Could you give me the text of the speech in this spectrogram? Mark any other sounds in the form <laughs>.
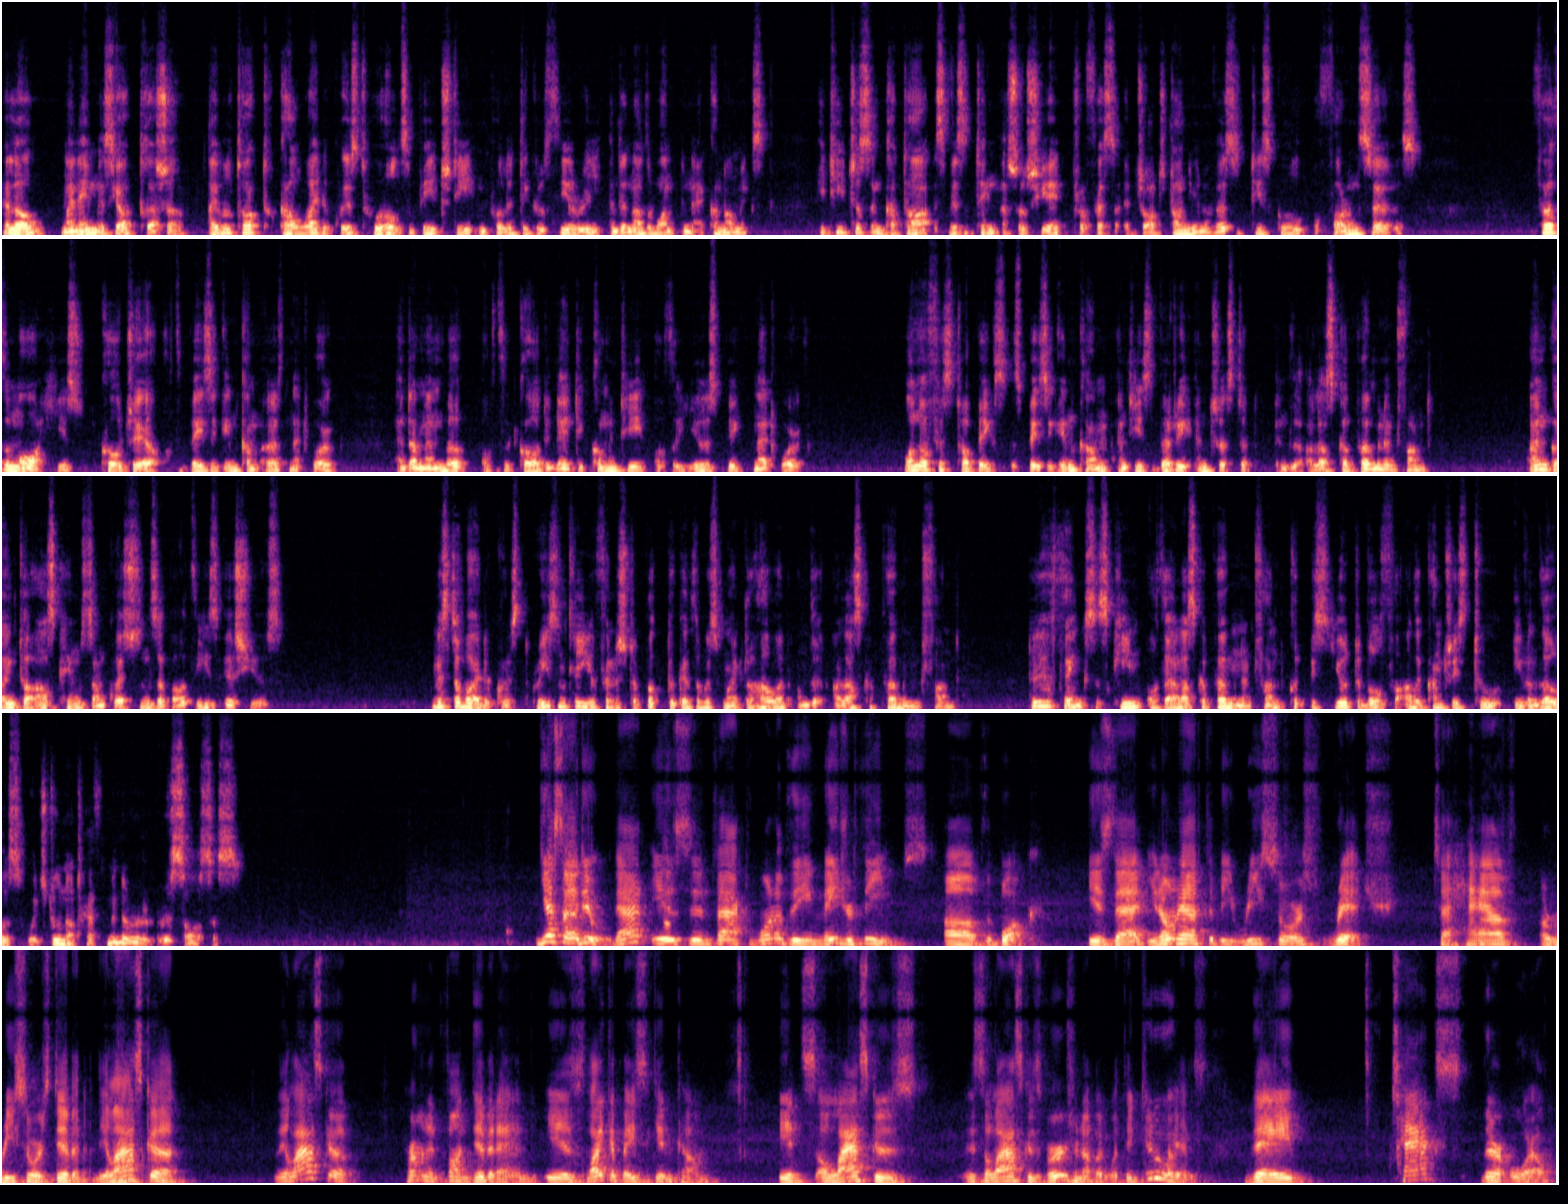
Hello, my name is Jörg Drescher. I will talk to Karl Widerquist, who holds a PhD in political theory and another one in economics. He teaches in Qatar as visiting associate professor at Georgetown University School of Foreign Service. Furthermore, he is co-chair of the Basic Income Earth Network and a member of the coordinating committee of the USBIG network. One of his topics is basic income and he is very interested in the Alaska Permanent Fund. I'm going to ask him some questions about these issues. Mr. Widerquist, recently you finished a book together with Michael Howard on the Alaska Permanent Fund. Do you think the scheme of the Alaska Permanent Fund could be suitable for other countries too, even those which do not have mineral resources? Yes, I do. That is, in fact, one of the major themes of the book is that you don't have to be resource rich to have a resource dividend. The Alaska, the Alaska Permanent Fund dividend is like a basic income. It's Alaska's, it's Alaska's version of it. What they do is they tax their oil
